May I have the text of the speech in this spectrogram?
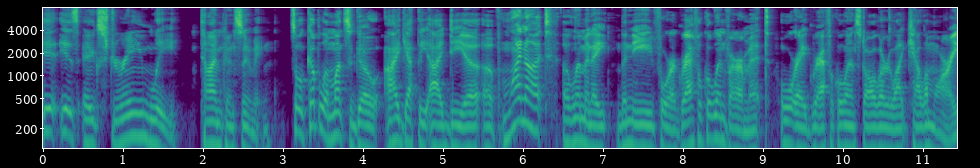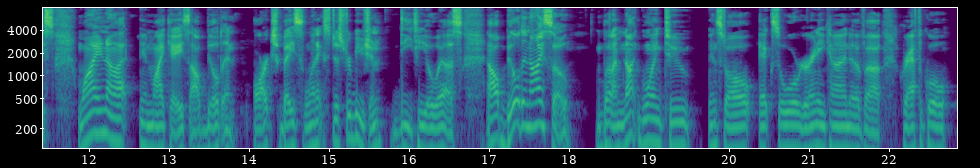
it is extremely time consuming. So a couple of months ago, I got the idea of why not eliminate the need for a graphical environment or a graphical installer like Calamares? Why not, in my case, I'll build an Arch-based Linux distribution, DTOS. I'll build an ISO, but I'm not going to install Xorg or any kind of uh, graphical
